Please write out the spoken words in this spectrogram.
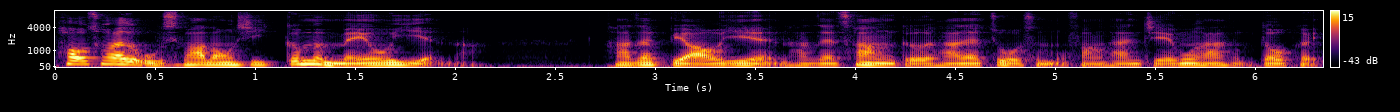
抛出来的五十趴东西根本没有演啊，他在表演，他在唱歌，他在做什么访谈节目，他什么都可以，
